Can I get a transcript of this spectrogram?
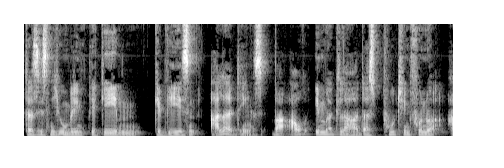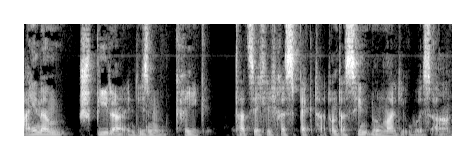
Das ist nicht unbedingt gegeben gewesen. Allerdings war auch immer klar, dass Putin vor nur einem Spieler in diesem Krieg tatsächlich Respekt hat. Und das sind nun mal die USA.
